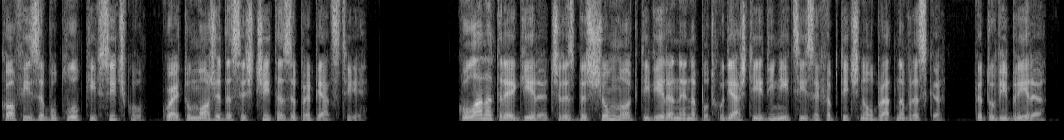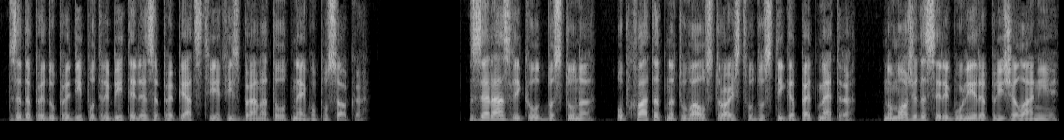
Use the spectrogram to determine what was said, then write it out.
кофи за буклук и всичко, което може да се счита за препятствие. Коланът реагира чрез безшумно активиране на подходящи единици за хаптична обратна връзка, като вибрира, за да предупреди потребителя за препятствие в избраната от него посока. За разлика от бастуна, обхватът на това устройство достига 5 метра, но може да се регулира при желание,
